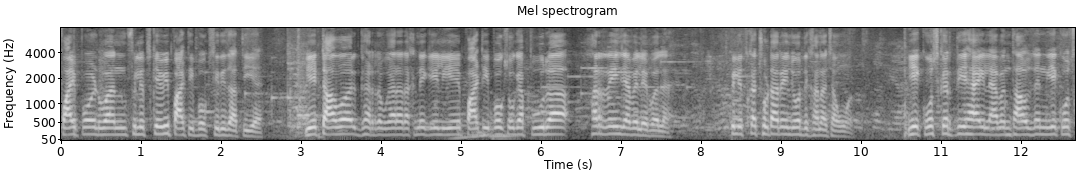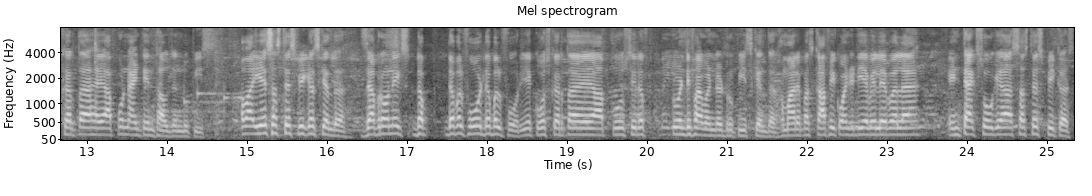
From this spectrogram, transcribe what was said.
5.1 Philips के भी पार्टी बॉक्स सीरीज़ आती है। ये टावर घर वगैरह रखने के लिए पार्टी बॉक्स हो गया पूरा हर रेंज अवेलेबल है। फिलिप्स का छोटा रेंज और दिखाना चाहूँगा। ये कोस्ट करती है 11,000 ये कोस्ट करता है आपको 19,000 रुपीस अब ये सस्ते स्पीकर्स के अंदर Zebronics double four double four ये कोस्ट करता है आपको सिर्फ़ ट्वेंटी फाइव हंड्रेड रुपीज़ के अंदर। हमारे पास काफ़ी क्वांटिटी अवेलेबल है। इंटैक्स हो गया सस्ते स्पीकर्स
